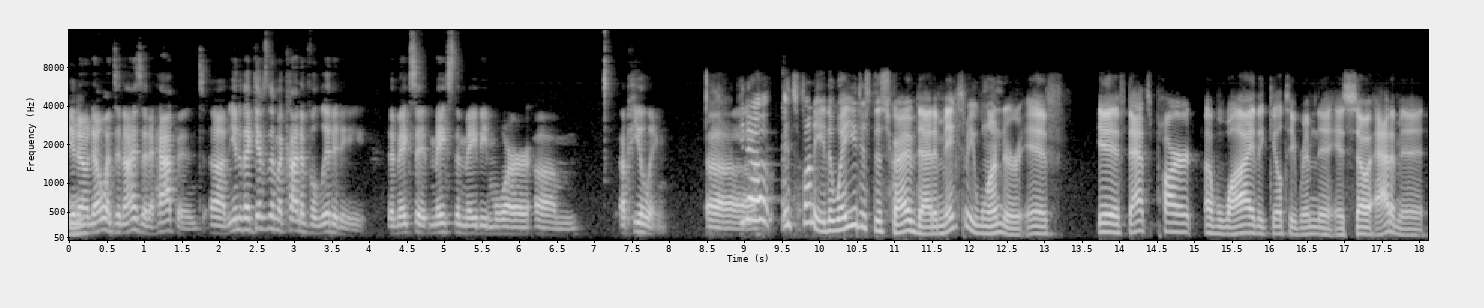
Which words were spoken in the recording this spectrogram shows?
You Mhm. know, no one denies that it happened. Uh, you know, that gives them a kind of validity that makes it makes them maybe more um, appealing. Uh, You know, it's funny the way you just described that. It makes me wonder if if that's part of why the guilty remnant is so adamant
